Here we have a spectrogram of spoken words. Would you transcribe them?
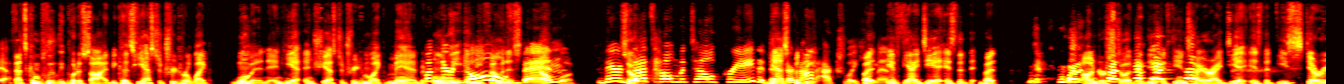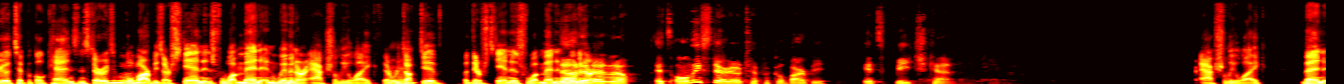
Yes. That's completely put aside because he has to treat her like woman and he and she has to treat him like man but, But they're only in the feminist Ben. outlook They're, So- that's how Mattel created them. Yes, They're not the- actually but if the idea is that but But- understood. But the, if the entire idea is that these stereotypical Kens and stereotypical Mhm. Barbies are stand-ins for what men and women are actually like, they're Mhm. reductive, but they're stand-ins for what men and no, women no, are no, no, no. It's only stereotypical Barbie. It's Beach Ken. actually like. Then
